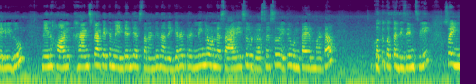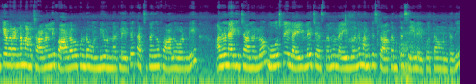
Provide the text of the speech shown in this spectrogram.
తెలీదు. నేను హ్యాండ్ స్టాక్ అయితే మెయింటైన్ చేస్తానండి. నా దగ్గర ట్రెండింగ్లో ఉన్న శారీస్ డ్రెస్సెస్ అయితే ఉంటాయన్నమాట. కొత్త కొత్త డిజైన్స్వి సో ఇంకెవరన్నా మన ఛానల్ని ఫాలో అవ్వకుండా ఉండి ఉన్నట్లయితే ఖచ్చితంగా ఫాలో అవ్వండి. అనునాగి ఛానల్లో మోస్ట్లీ లైవ్లే చేస్తాను. లైవ్లోనే మనకి స్టాక్ అంతా సేల్ అయిపోతూ ఉంటుంది.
